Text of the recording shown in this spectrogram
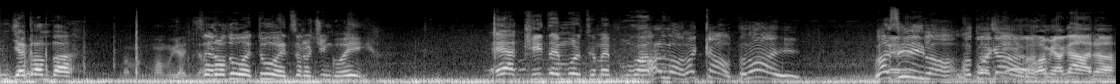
Minchia gamba! Mamma mia, 02 tu e 05 io! E a chi te è molto mai buono! Allora, accaldo, dai! La sigla, la tua la gara! mia gara,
